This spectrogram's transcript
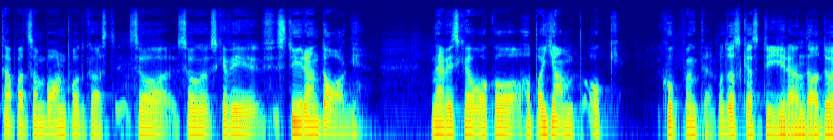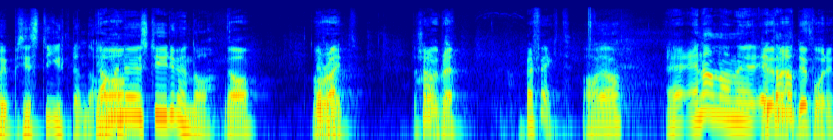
Tappat som barn podcast, så, så ska vi styra en dag. När vi ska åka och hoppa jump och kokpunkten. Och då ska jag styra en dag. Du har ju precis styrt en dag. Ja, Ja. men nu styrde vi en dag. Ja, alright. Då kör vi på det. Perfekt. ja. ja. Eh, en annan... eh, Du ett är med, annat... du på det.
